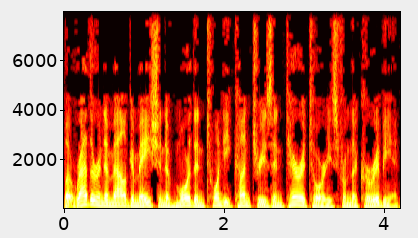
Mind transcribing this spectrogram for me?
but rather an amalgamation of more than 20 countries and territories from the Caribbean.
